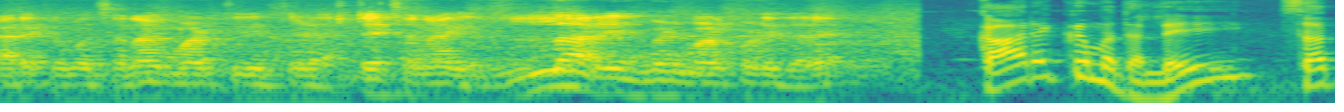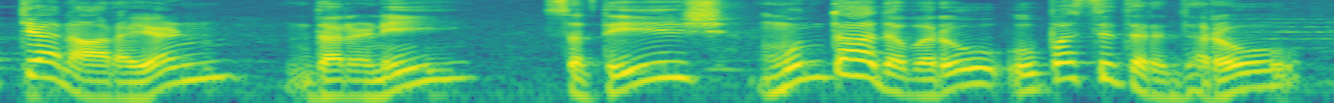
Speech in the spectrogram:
ಕಾರ್ಯಕ್ರಮ ಚೆನ್ನಾಗಿ ಮಾಡ್ತೀವಿ ಅಂತೇಳಿ ಅಷ್ಟೇ ಚೆನ್ನಾಗಿ ಎಲ್ಲ ಅರೇಂಜ್ಮೆಂಟ್ ಮಾಡ್ಕೊಂಡಿದ್ದಾರೆ. ಕಾರ್ಯಕ್ರಮದಲ್ಲಿ ಸತ್ಯನಾರಾಯಣ್, ಧರಣಿ ಸತೀಶ್ ಮುಂತಾದವರು ಉಪಸ್ಥಿತರಿದ್ದರು.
